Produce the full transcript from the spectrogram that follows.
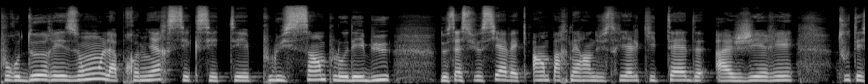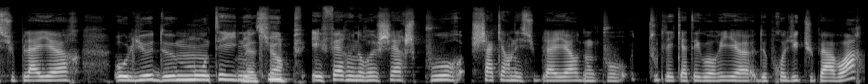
pour deux raisons. La première, c'est que c'était plus simple au début de s'associer avec un partenaire industriel qui t'aide à gérer tous tes suppliers au lieu de monter une équipe et faire une recherche pour chacun des suppliers, donc pour toutes les catégories euh, de produits que tu peux avoir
